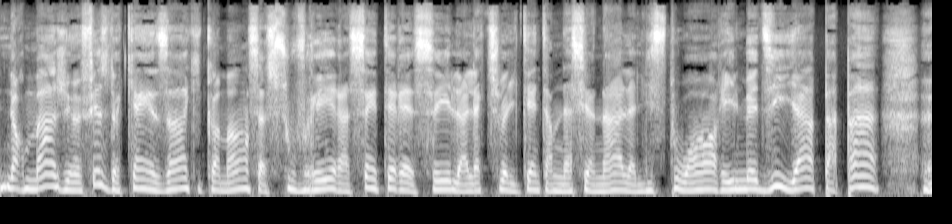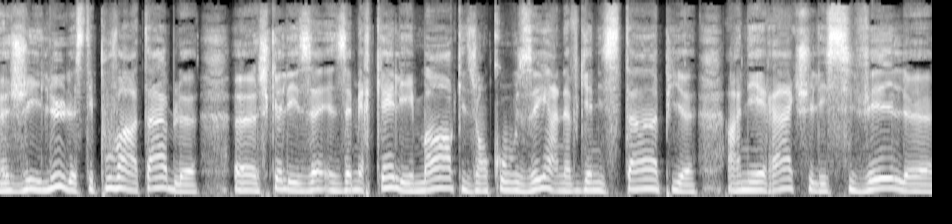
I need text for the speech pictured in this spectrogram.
Normand, j'ai un fils de 15 ans qui commence à s'ouvrir, à s'intéresser à l'actualité internationale, à l'histoire. Et il me dit hier, papa, euh, j'ai lu, c'est épouvantable euh, ce que les, les Américains, les morts qu'ils ont causés en Afghanistan, puis euh, en Irak, chez les civils, euh,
